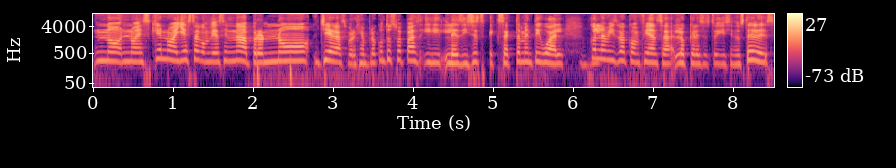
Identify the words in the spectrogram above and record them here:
no, no es que no haya esta confianza ni nada, pero no llegas, por ejemplo, con tus papás y les dices exactamente igual, con la misma confianza, lo que les estoy diciendo a ustedes.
